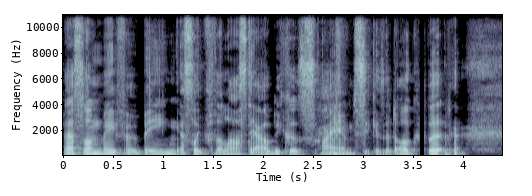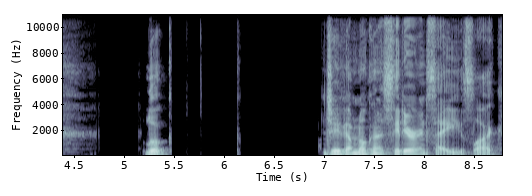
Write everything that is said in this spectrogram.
that's on me for being asleep for the last hour because I am sick as a dog. But look, GV, I'm not going to sit here and say he's like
